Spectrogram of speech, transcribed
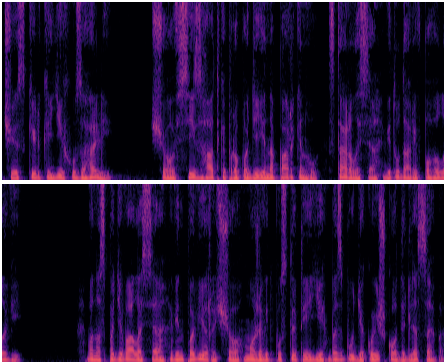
чи скільки їх узагалі, що всі згадки про події на паркінгу стерлися від ударів по голові. Вона сподівалася, він повірить, що може відпустити її без будь-якої шкоди для себе.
